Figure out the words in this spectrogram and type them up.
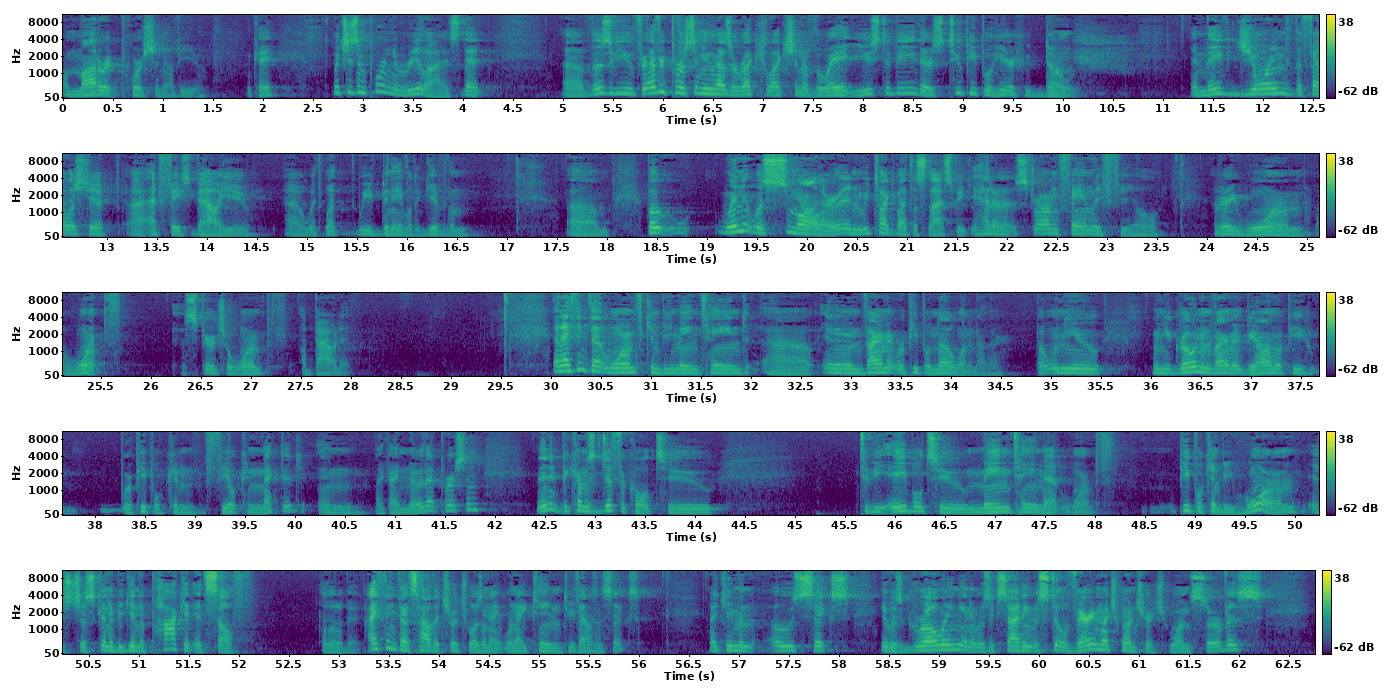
a moderate portion of you, okay? Which is important to realize that uh, those of you, for every person who has a recollection of the way it used to be, there's two people here who don't. And they've joined the fellowship uh, at face value uh, with what we've been able to give them. Um, but when it was smaller, and we talked about this last week, it had a strong family feel, a very warm, a warmth, a spiritual warmth about it. And I think that warmth can be maintained uh, in an environment where people know one another. But when you, when you grow an environment beyond what people, where people can feel connected and like I know that person, then it becomes difficult to to be able to maintain that warmth. People can be warm, it's just going to begin to pocket itself a little bit. I think that's how the church was when I, when I came in 2006. I came in 06. It was growing and it was exciting. It was still very much one church, one service.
